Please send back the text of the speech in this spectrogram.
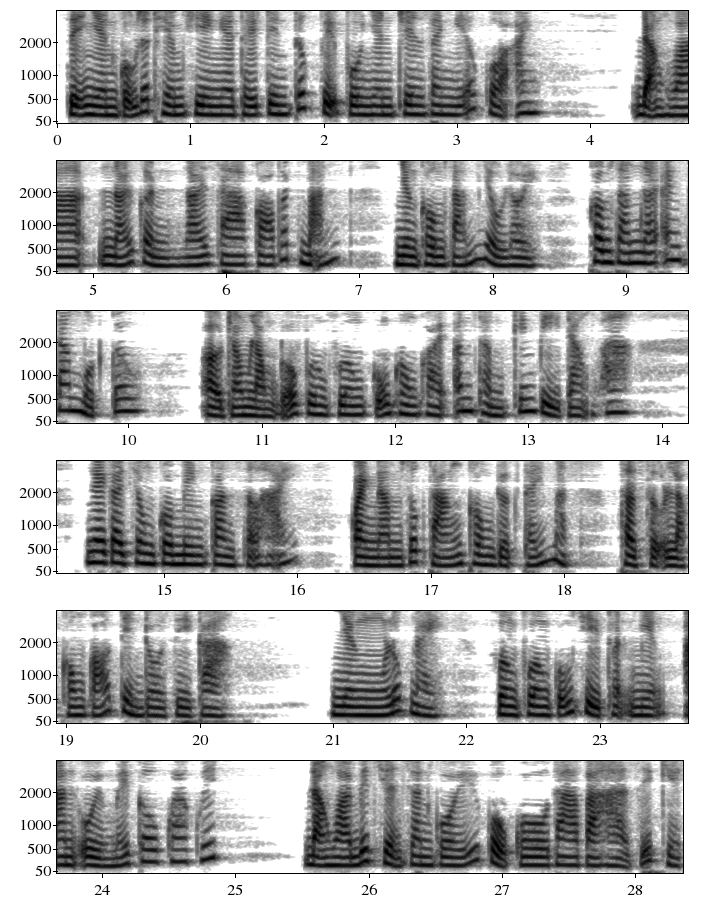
dĩ nhiên cũng rất hiếm khi nghe thấy tin tức vị phu nhân trên danh nghĩa của anh. Đặng Hoa nói gần nói xa có bất mãn, nhưng không dám nhiều lời, không dám nói anh ta một câu. Ở trong lòng Đỗ Phương Phương cũng không khỏi âm thầm kinh bỉ Đặng Hoa. Ngay cả chồng của mình còn sợ hãi, quanh năm suốt tháng không được thấy mặt, thật sự là không có tiền đồ gì cả. Nhưng lúc này, Phương Phương cũng chỉ thuận miệng an ủi mấy câu qua quýt. Đặng Hoa biết chuyện chăn gối của cô ta và Hà Dĩ Kiệt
